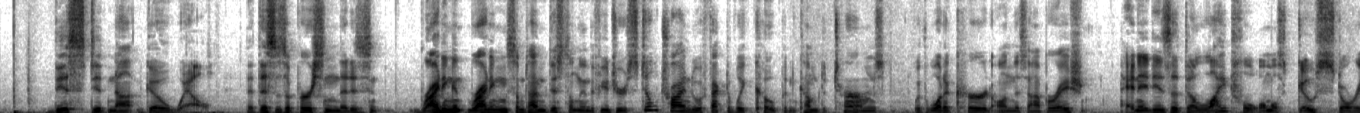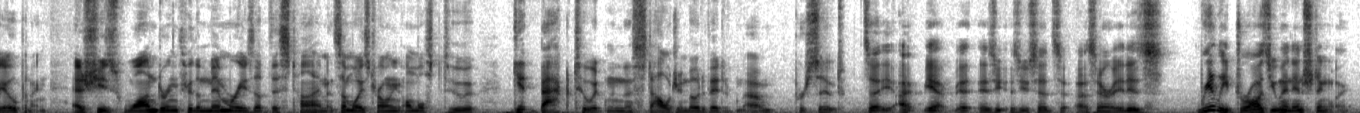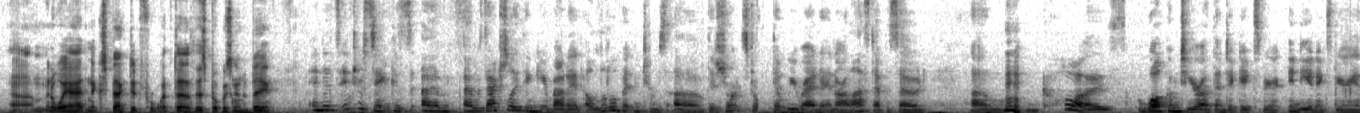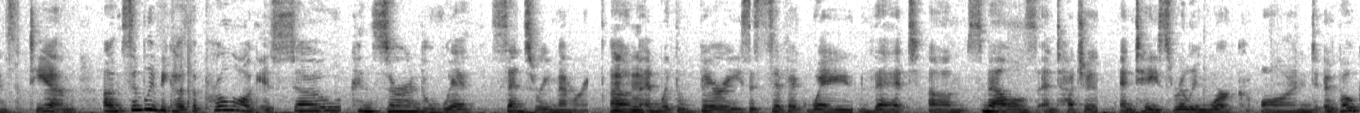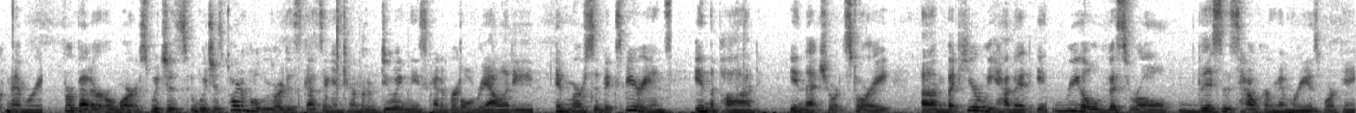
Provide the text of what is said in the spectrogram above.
this did not go well. That this is a person that is writing writing sometime distantly in the future, still trying to effectively cope and come to terms with what occurred on this operation. And it is a delightful, almost ghost story opening as she's wandering through the memories of this time, in some ways trying almost to get back to it in a nostalgia motivated um, pursuit. So, I, yeah, as, you, as you said, uh, Sarah, it is really draws you in interestingly um, in a way I hadn't expected for what uh, this book was going to be. And it's interesting because um, I was actually thinking about it a little bit in terms of the short story that we read in our last episode. Um, Because Welcome to Your Authentic Indian Experience, TM, um, simply because the prologue is so concerned with sensory memory um, and with the very specific ways that um, smells and touches and tastes really work on and evoke memory for better or worse, which is which is part of what we were discussing in terms of doing these kind of virtual reality immersive experience in the pod in that short story. Um, but here we have it in real visceral. This is how her memory is working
